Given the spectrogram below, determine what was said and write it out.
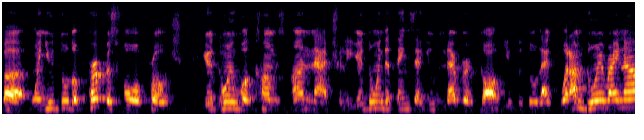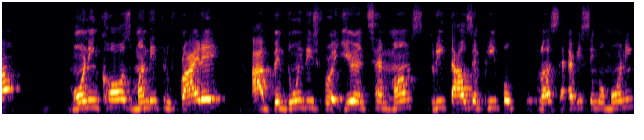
But when you do the purposeful approach, you're doing what comes unnaturally. You're doing the things that you never thought you could do. Like what I'm doing right now, morning calls Monday through Friday. I've been doing these for a year and 10 months, 3,000 people plus every single morning.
